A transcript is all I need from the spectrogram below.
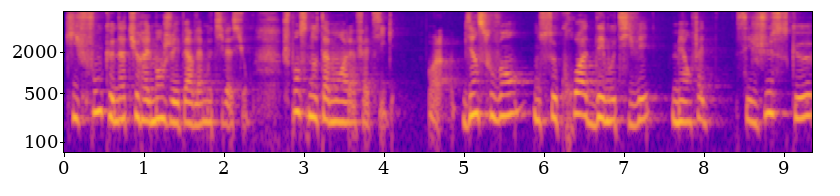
qui font que naturellement je vais perdre la motivation? Je pense notamment à la fatigue. Bien souvent on se croit démotivé, mais en fait c'est juste que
